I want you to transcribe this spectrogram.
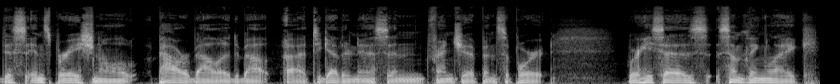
this inspirational power ballad about uh, togetherness and friendship and support, where he says something like,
